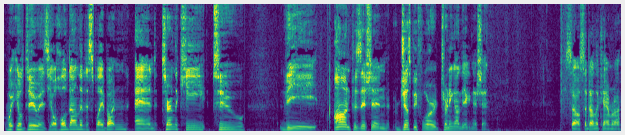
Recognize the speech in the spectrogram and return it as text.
what you'll do is you'll hold down the display button and turn the key to the on position just before turning on the ignition. So I'll set down the camera,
